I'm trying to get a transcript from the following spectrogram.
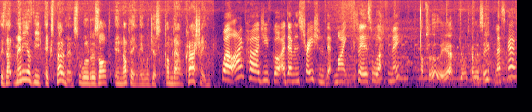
is that many of the experiments will result in nothing. They will just come down crashing. Well, I've heard you've got a demonstration that might clear this all up for me. Absolutely, yeah. Do you want to come and see? Let's go.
